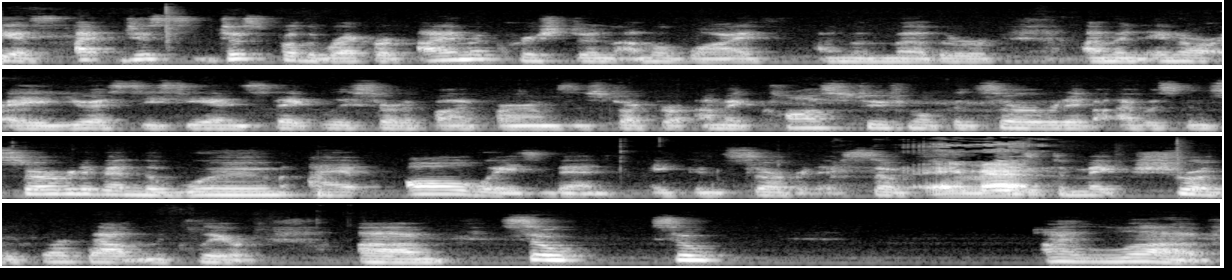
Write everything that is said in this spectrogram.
Yes, I, just just for the record, I'm a Christian. I'm a wife. I'm a mother. I'm an NRA, USCCA, and state police certified firearms instructor. I'm a constitutional conservative. I was conservative in the womb. I have always been a conservative. So Amen. just to make sure that that's out in the clear. Um, so so I love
